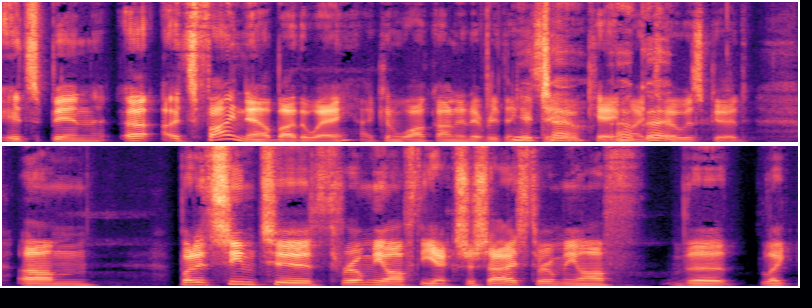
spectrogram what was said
it's been uh, it's fine now. By the way, I can walk on it. Everything Your is toe. okay. Oh, My good. toe is good. Um, but it seemed to throw me off the exercise, throw me off the like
